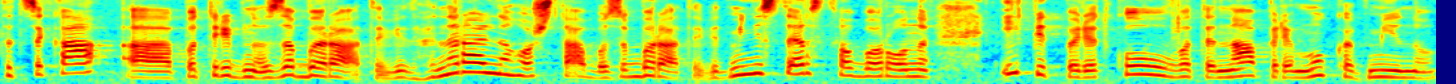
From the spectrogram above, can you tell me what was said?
ТЦК е, потрібно забирати від Генерального штабу, забирати від Міністерства оборони і підпорядковувати напряму Кабміну.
